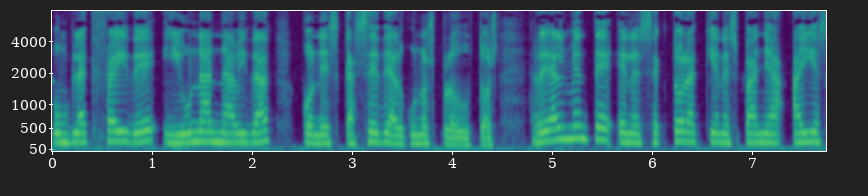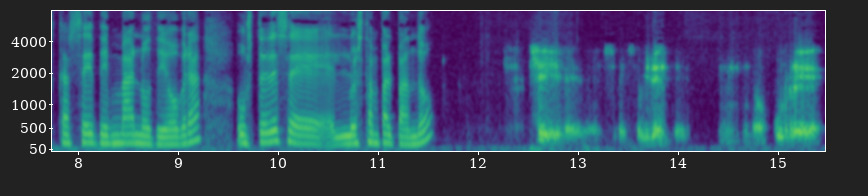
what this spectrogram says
un Black Friday y una Navidad con escasez de algunos productos. ¿Realmente en el sector aquí en España hay escasez de mano de obra? ¿Ustedes eh, lo están palpando? Sí, es, es evidente. Ocurre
